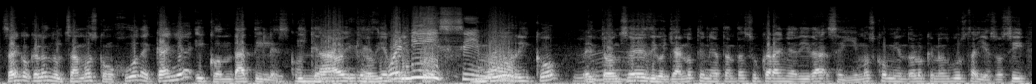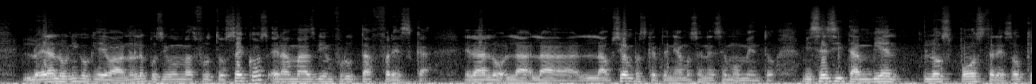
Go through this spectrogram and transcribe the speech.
¿Saben con qué lo endulzamos? Con jugo de caña y con dátiles. Y, quedó, y quedó bien Buenísimo. Muy rico. Mm. Entonces, digo, ya no tenía tanta azúcar añadida. Seguimos comiendo lo que nos gusta y eso sí, lo era lo único que llevaba. No le pusimos más frutos secos, era más bien fruta fresca. Era la, la, la opción pues que teníamos en ese momento. Mi Ceci también, los postres. Ok,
